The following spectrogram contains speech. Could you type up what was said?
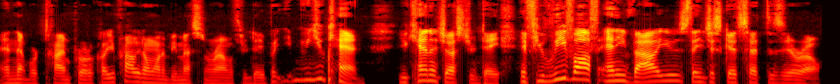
and network time protocol, you probably don't want to be messing around with your date, but you, you can. You can adjust your date. If you leave off any values, they just get set to zero.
